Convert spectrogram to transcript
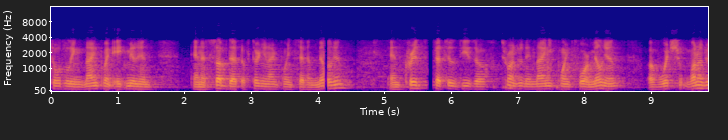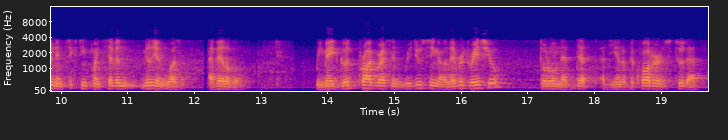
totaling 9.8 million and a sub-debt of 39.7 million, and credit facilities of 290.4 million, of which 116.7 million was available. We made good progress in reducing our leverage ratio. Total net debt at the end of the quarter stood at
